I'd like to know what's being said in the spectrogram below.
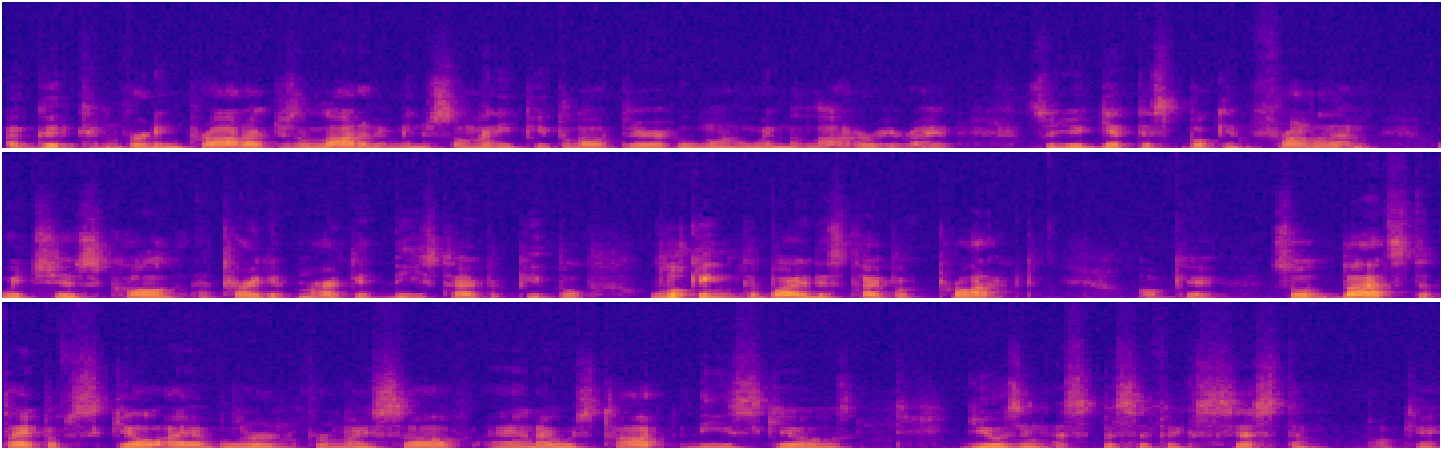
a good converting product. There's a lot of I mean, there's so many people out there who want to win the lottery, right? So you get this book in front of them, which is called a target market. These type of people looking to buy this type of product. Okay, so that's the type of skill I have learned for myself and I was taught these skills using a specific system. Okay,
